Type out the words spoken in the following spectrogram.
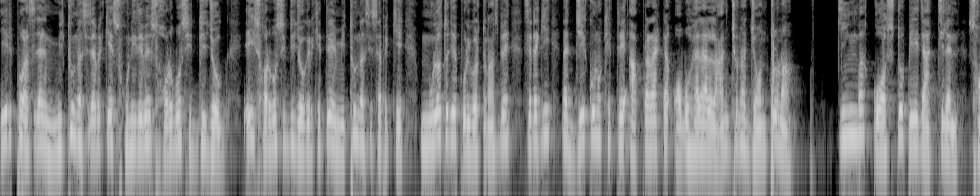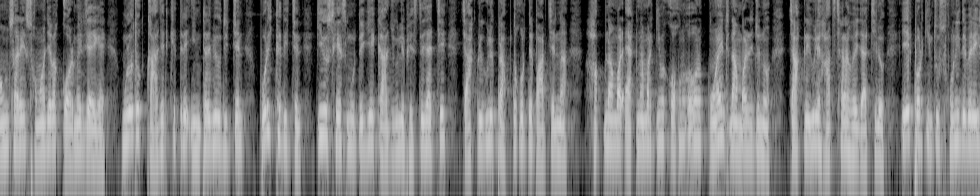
এরপর আসা যাক মিথুন রাশি সাপেক্ষে শনিদেবের সর্বসিদ্ধি যোগ। এই সর্বসিদ্ধি যোগের ক্ষেত্রে মিথুন রাশি সাপেক্ষে মূলত যে পরিবর্তন আসবে সেটা কি? না, যে কোনো ক্ষেত্রে আপনারা একটা অবহেলা, লাঞ্ছনা, যন্ত্রণা কিংবা কষ্ট পেয়ে যাচ্ছিলেন সংসারে, সমাজে বা কর্মের জায়গায়। মূলত কাজের ক্ষেত্রে ইন্টারভিউ দিচ্ছেন, পরীক্ষা দিচ্ছেন, কিন্তু শেষ মুহূর্তে গিয়ে কাজগুলি ভেস্তে যাচ্ছে, চাকরিগুলি প্রাপ্ত করতে পারছেন না। হাফ নাম্বার, এক নাম্বার কিংবা কখনো কখনো পয়েন্ট নাম্বারের জন্য চাকরিগুলি হাতছাড়া হয়ে যাচ্ছিল। এরপর কিন্তু শনিদেবের এই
